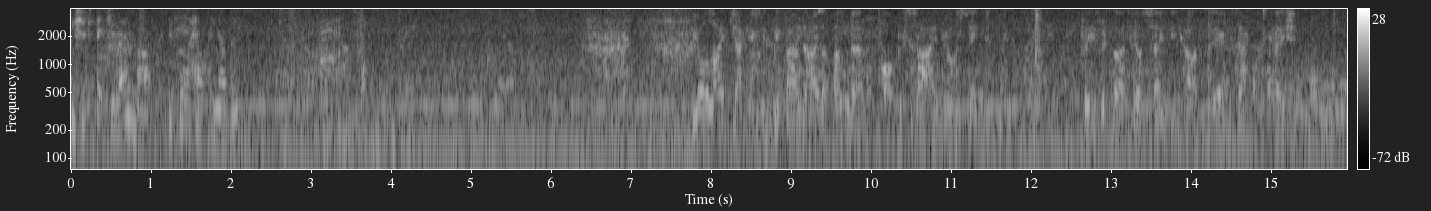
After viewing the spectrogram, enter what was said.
You should fit your own mask helping others. Your life jacket can be found either under or beside your seat. Please refer to your safety card for the exact location.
